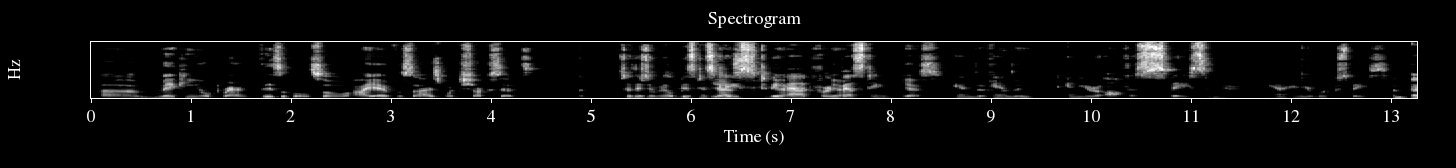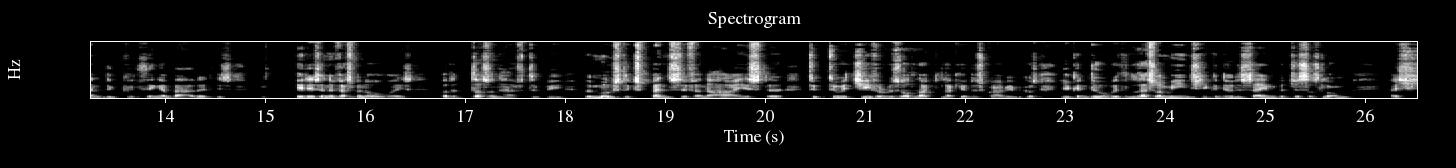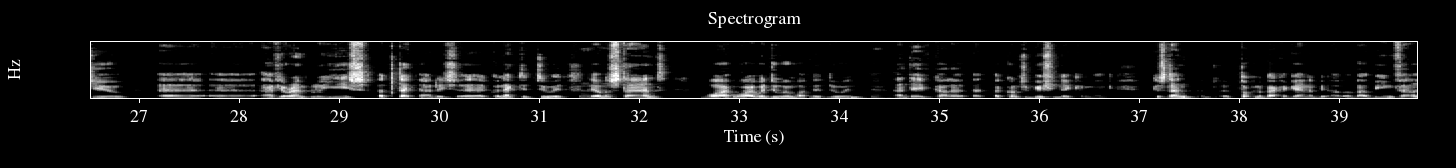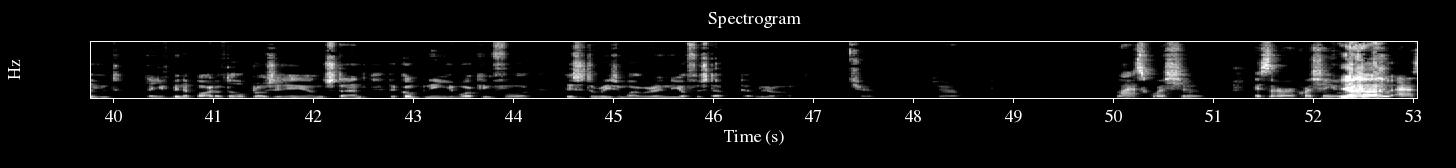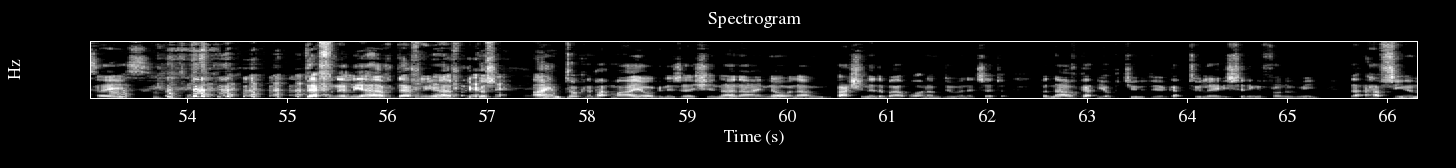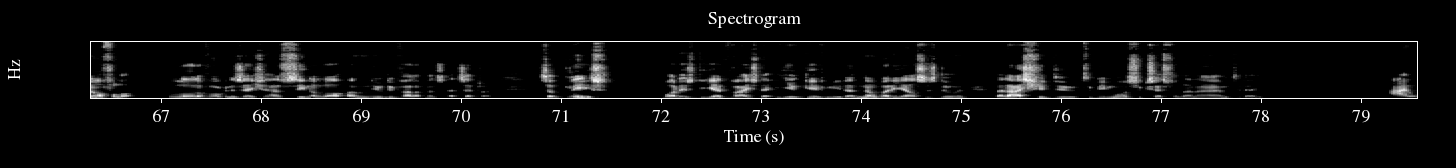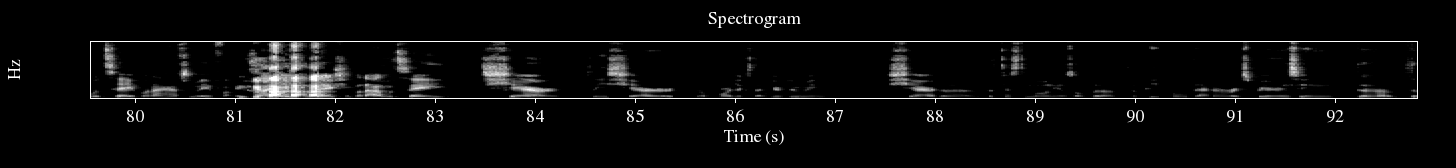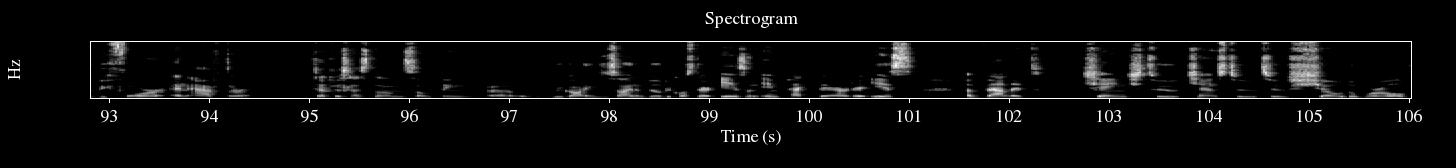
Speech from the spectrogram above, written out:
um, making your brand visible. So I emphasize what Jacques said. So there's a real business yes, case to be yeah, had for yeah, investing. Yes, in definitely. in in your office space in your yeah in your workspace. And, and the good thing about it is, it is an investment always, but it doesn't have to be the most expensive and the highest uh, to, to achieve a result mm-hmm. like, like you're describing because you can do with lesser means you can do the same but just as long as you uh, uh, have your employees attack, uh, connected to it mm-hmm. they understand why, why we're doing what they're doing mm-hmm. and they've got a, a, a, contribution they can make because then uh, talking back again about being valued then you've been a part of the whole process and you understand the company you're working for this is the reason why we're in the office that, that we are. True, true. Last question. Is there a question you would yeah, like to ask hey. us? definitely have, definitely have. Because I am talking about my organization and I know and I'm passionate about what I'm doing, etc. But now I've got the opportunity. I've got two ladies sitting in front of me that have seen an awful lot. A lot of organizations has seen a lot of new developments, etc. So please, what is the advice that you give me that nobody else is doing that I should do to be more successful than I am today? I would say, but I have some info, inside information, but I would say share. Please share your projects that you're doing. Share the, the testimonials of the, the people that are experiencing the, the before and after. Tetris has done something uh, regarding design and build because there is an impact there. There is a valid change to chance to to show the world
